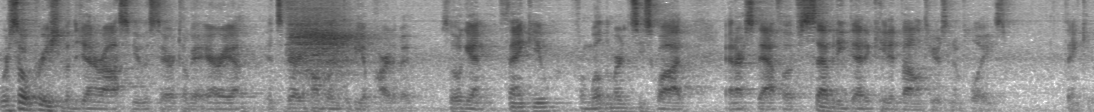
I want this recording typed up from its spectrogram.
We're so appreciative of the generosity of the Saratoga area. It's very humbling to be a part of it. So again, thank you from Wilton Emergency Squad and our staff of 70 dedicated volunteers and employees. Thank you.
